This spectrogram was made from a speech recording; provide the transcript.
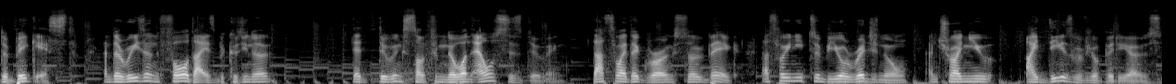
the biggest. And the reason for that is because, you know, they're doing something no one else is doing. That's why they're growing so big. That's why you need to be original and try new ideas with your videos.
